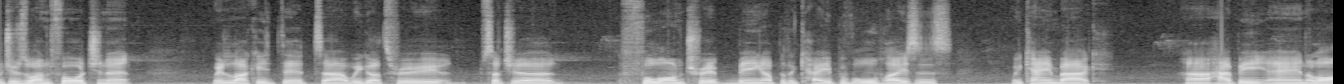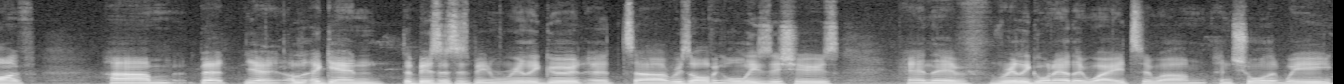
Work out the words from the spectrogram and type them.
which was unfortunate. We're lucky that uh, we got through such a full-on trip, being up at the Cape of all places. We came back uh, happy and alive. Um, but yeah, again, the business has been really good at uh, resolving all these issues and they've really gone out of their way to um, ensure that we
